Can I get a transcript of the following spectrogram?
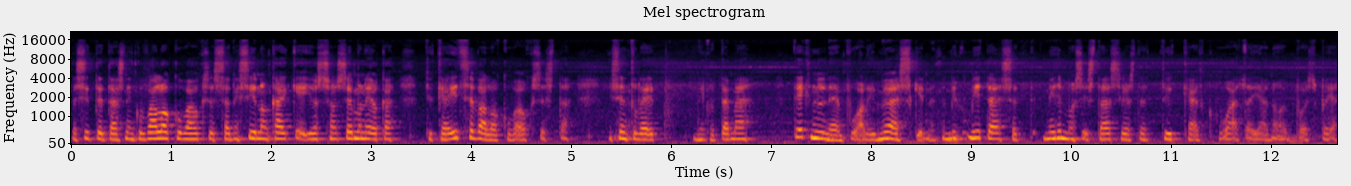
Ja sitten taas niin kuin valokuvauksessa, niin siinä on kaikki, jos on semmoinen, joka tykkää itse valokuvauksesta, niin sen tulee niin kuin tämä tekninen puoli myöskin, että mit, mitä sä, millaisista asioista tykkäät kuvata ja noin poispäin, ja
